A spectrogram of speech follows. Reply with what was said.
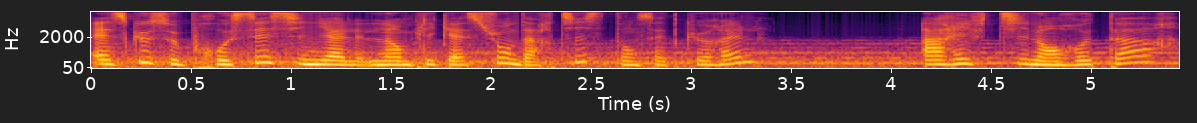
Est-ce que ce procès signale l'implication d'artistes dans cette querelle? Arrive-t-il en retard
